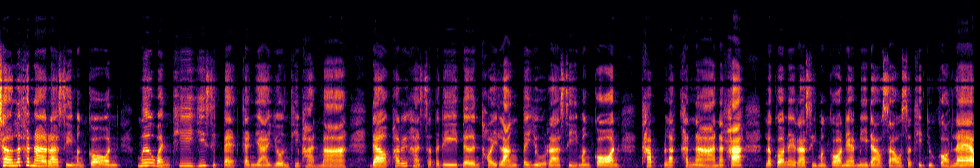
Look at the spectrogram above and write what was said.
ชาวลัคนาราศีมังกร เมื่อวันที่ 28 กันยายนที่ผ่านมา ดาวพฤหัสบดีเดินถอยหลังไปอยู่ราศีมังกร ทับลัคนานะคะ แล้วก็ในราศีมังกรเนี่ยมีดาวเสาร์สถิตอยู่ก่อนแล้ว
